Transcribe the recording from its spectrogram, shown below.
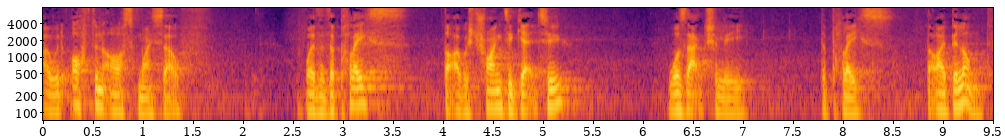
I would often ask myself whether the place that I was trying to get to was actually the place that I belonged.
